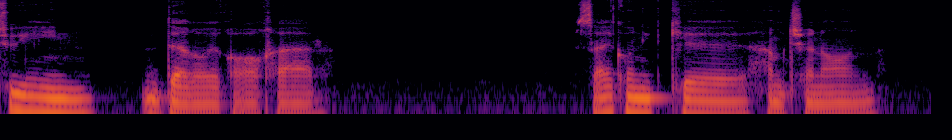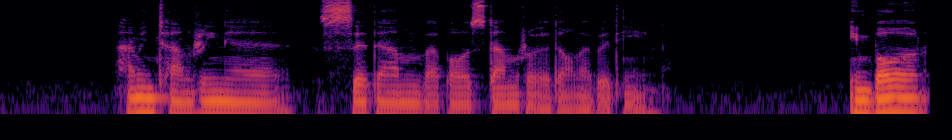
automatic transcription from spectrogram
توی این دقایق آخر سعی کنید که همچنان همین تمرین سدم و بازدم رو ادامه بدین. این بار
